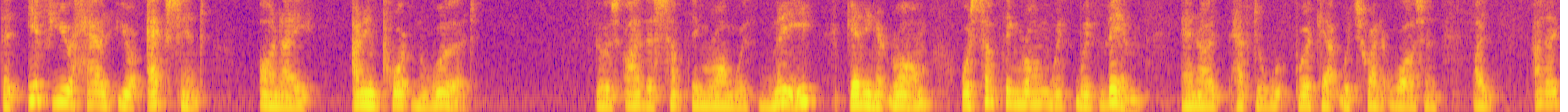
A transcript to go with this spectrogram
that if you had your accent on a unimportant word, there was either something wrong with me getting it wrong or something wrong with, with them. And I'd have to work out which one it was. And I, I,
